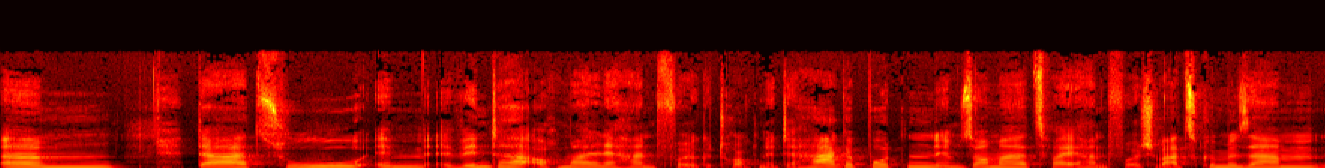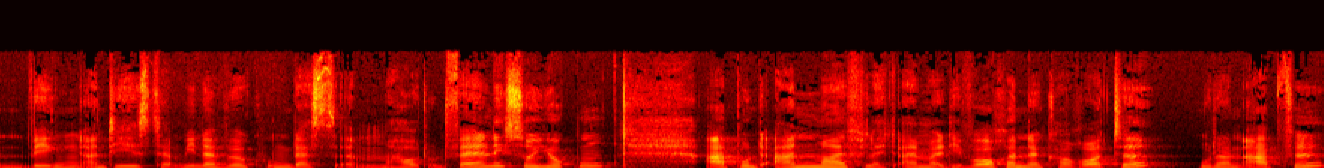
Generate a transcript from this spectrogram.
Ähm, dazu im Winter auch mal eine Handvoll getrocknete Hagebutten, im Sommer zwei Handvoll Schwarzkümmelsamen wegen antihistaminer Wirkung, dass ähm, Haut und Fell nicht so jucken. Ab und an mal, vielleicht einmal die Woche, eine Karotte oder ein Apfel,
